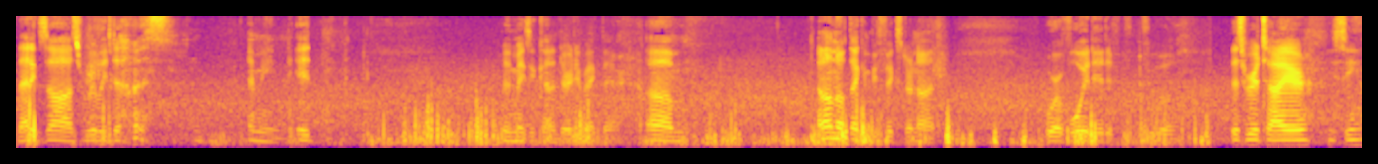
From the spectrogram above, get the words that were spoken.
that exhaust really does. I mean, it really makes it kind of dirty back there. Um, I don't know if that can be fixed or not, or avoided, if, if you will. This rear tire, you see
